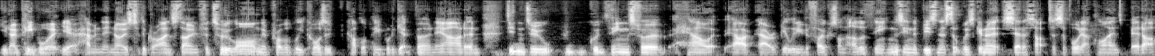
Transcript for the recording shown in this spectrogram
you know, people were yeah having their nose to the grindstone for too long. It probably caused a couple of people to get burnt out and didn't do good things for how our, our ability to focus on other things in the business that was going to set us up to support our clients better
